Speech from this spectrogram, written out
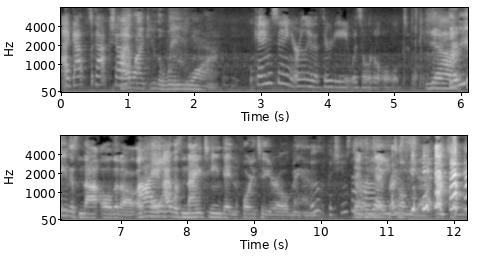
I got the cock shot. I like you the way you are. Kenny was saying earlier that 38 was a little old. Yeah. 38 is not old at all. Okay, I, I- was 19 dating a 42 year old man. Ooh, but she was There's a hot. Yeah, you told me that. You told me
